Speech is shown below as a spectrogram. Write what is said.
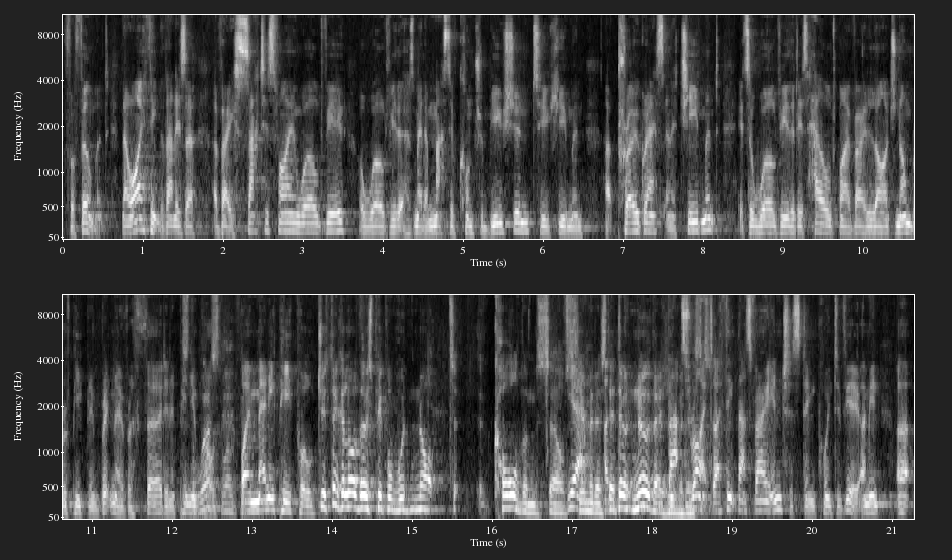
fulfillment. Now, I think that that is a, a very satisfying worldview, a worldview that has made a massive contribution to human uh, progress and achievement. It's a worldview that is held by a very large number of people in Britain, over a third in opinion polls, by many people Do you think a lot of those people would not uh, call themselves humanists? They I- don't know they're humanists. That's right. I think that's a very interesting point of view. I mean, uh,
